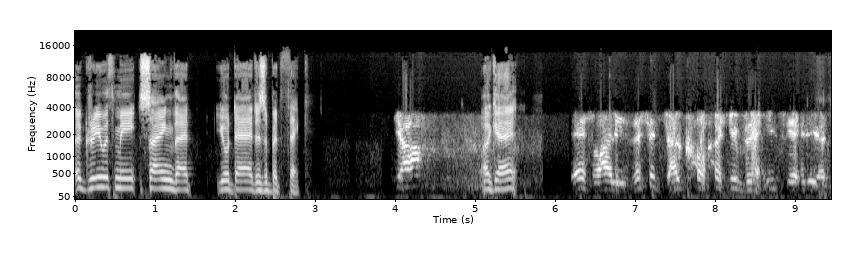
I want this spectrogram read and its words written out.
agree with me saying that your dad is a bit thick? Yeah. Okay, Yes, Wiley, is this a joke or are you bloody serious?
